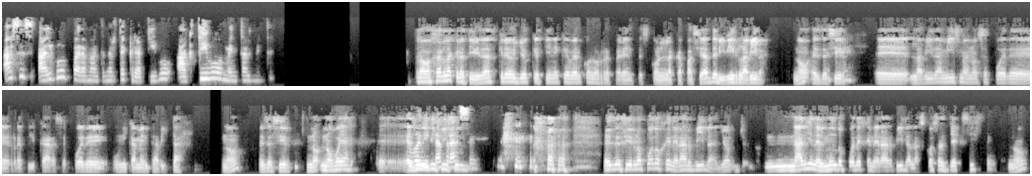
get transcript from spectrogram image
¿Haces algo para mantenerte creativo, activo mentalmente? Trabajar la creatividad creo yo que tiene que ver con los referentes, con la capacidad de vivir la vida, ¿no? Es decir, eh, la vida misma no se puede replicar, se puede únicamente habitar, ¿no? Es decir, no, no voy a... Eh, Qué bonita frase. es decir, no puedo generar vida. Yo, nadie en el mundo puede generar vida. Las cosas ya existen, ¿no?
